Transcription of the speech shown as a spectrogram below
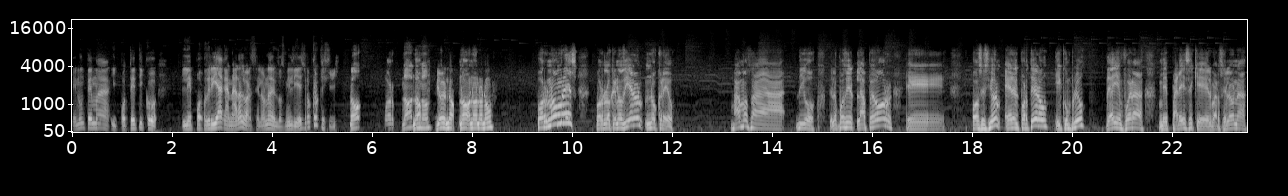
en un tema hipotético, le podría ganar al Barcelona del 2010? Yo creo que sí. No, por, no, no, no, Yo no, no, no, no, no. Por nombres, por lo que nos dieron, no creo. Vamos a, digo, te lo puedo decir, la peor eh, posición era el portero y cumplió. De ahí en fuera, me parece que el Barcelona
